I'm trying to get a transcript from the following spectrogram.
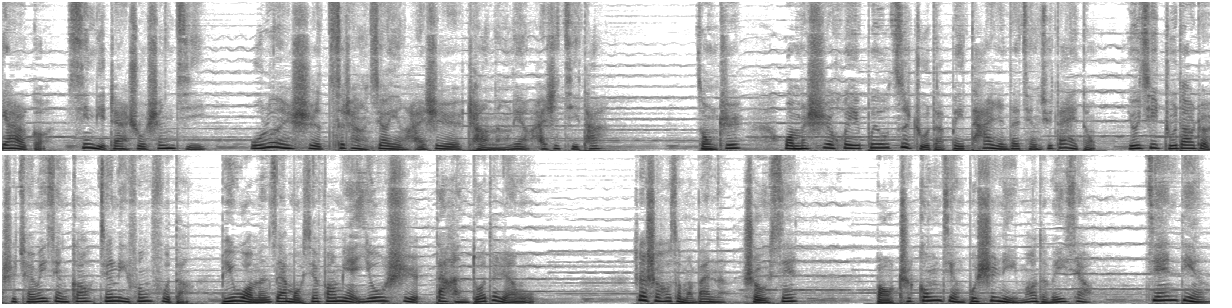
第二个心理战术升级，无论是磁场效应，还是场能量，还是其他，总之，我们是会不由自主的被他人的情绪带动，尤其主导者是权威性高、经历丰富等，比我们在某些方面优势大很多的人物。这时候怎么办呢？首先，保持恭敬不失礼貌的微笑，坚定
